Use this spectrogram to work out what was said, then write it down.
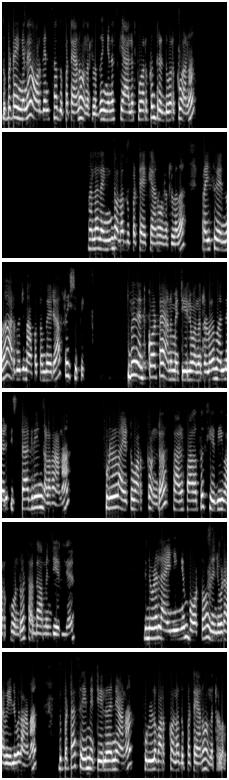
ദുപ്പട്ട ഇങ്ങനെ ഓർഗൻസ ദുപ്പട്ടയാണ് വന്നിട്ടുള്ളത്. ഇങ്ങനെ സ്കാലപ്പ് വർക്കും ത്രെഡ് വർക്കും ആണ്. നല്ല ലെങ്ത് ഉള്ള ദുപ്പട്ടയൊക്കെയാണ് വന്നിട്ടുള്ളത്. പ്രൈസ് വരുന്നത് അറുന്നൂറ്റി നാൽപ്പത്തി ഒമ്പത് രൂപ ഫ്രീ ഷിപ്പിംഗ് ഇത് നെറ്റ് കോട്ടയാണ് മെറ്റീരിയൽ വന്നിട്ടുള്ളത്. നല്ലൊരു പിസ്റ്റാ ഗ്രീൻ കളറാണ്. ഫുൾ ആയിട്ട് വർക്ക് ഉണ്ട് താഴ്ഭാഗത്ത് ഹെവി വർക്കും ഉണ്ട് കേട്ടോ ഡാമെന്റിയലിൽ ഇതിന്റെ കൂടെ ലൈനിങ്ങും ബോട്ടോ ഇതിന്റെ കൂടെ അവൈലബിൾ ആണ്. ദുപ്പട്ട സെയിം മെറ്റീരിയൽ തന്നെയാണ്. ഫുള്ള് വർക്കുള്ള ദുപ്പട്ടയാണ് വന്നിട്ടുള്ളത്.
